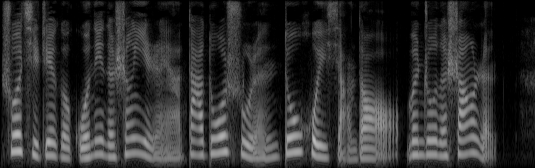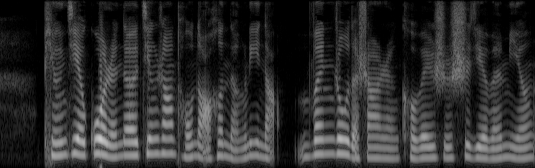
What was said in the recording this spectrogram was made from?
说起这个国内的生意人呀，大多数人都会想到温州的商人。凭借过人的经商头脑和能力呢，温州的商人可谓是世界闻名。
